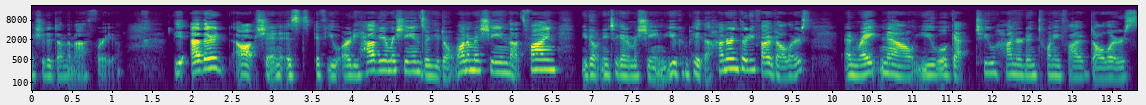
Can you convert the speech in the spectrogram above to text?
I should have done the math for you. The other option is if you already have your machines or you don't want a machine, that's fine. You don't need to get a machine. You can pay the $135 and right now you will get $225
